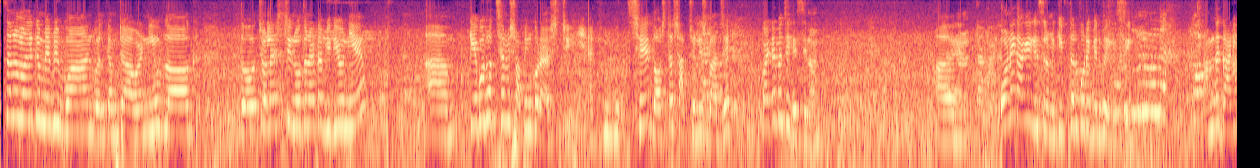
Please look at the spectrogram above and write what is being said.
আসসালামু আলাইকুম everyone welcome to our new blog তো চলে আসছি নতুন একটা ভিডিও নিয়ে। কেবল হচ্ছে আমি শপিং করে আসছি। এখন হচ্ছে দশটা সাতচল্লিশ বাজে। কয়টা বাজে গেছিলাম? আম, অনেক আগে গেছিলাম ইফতার করে বের হয়ে গেছি। আমাদের গাড়ি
